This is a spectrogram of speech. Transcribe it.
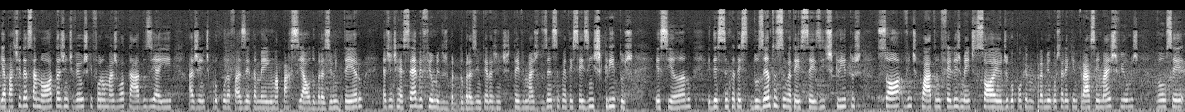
e a partir dessa nota a gente vê os que foram mais votados e aí a gente procura fazer também uma parcial do Brasil inteiro. A gente recebe filme do, do Brasil inteiro, a gente teve mais de 256 inscritos esse ano e desses 50, 256 inscritos, só 24, infelizmente, só eu digo porque para mim eu gostaria que entrassem mais filmes, vão ser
